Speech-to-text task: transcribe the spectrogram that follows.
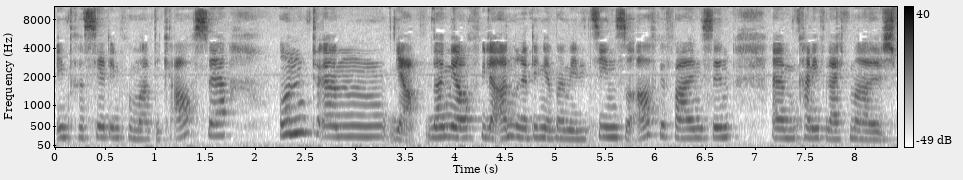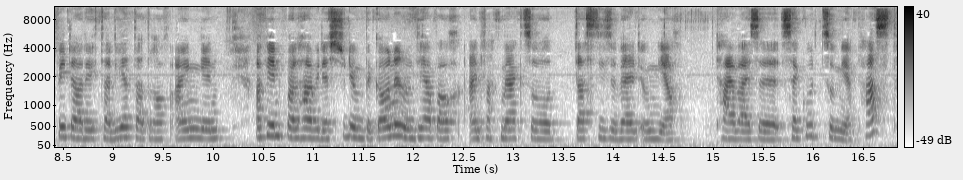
interessiert Informatik auch sehr. Und ähm, ja, weil mir auch viele andere Dinge bei Medizin so aufgefallen sind, ähm, kann ich vielleicht mal später detaillierter darauf eingehen. Auf jeden Fall habe ich das Studium begonnen und ich habe auch einfach gemerkt, so, dass diese Welt irgendwie auch teilweise sehr gut zu mir passt.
